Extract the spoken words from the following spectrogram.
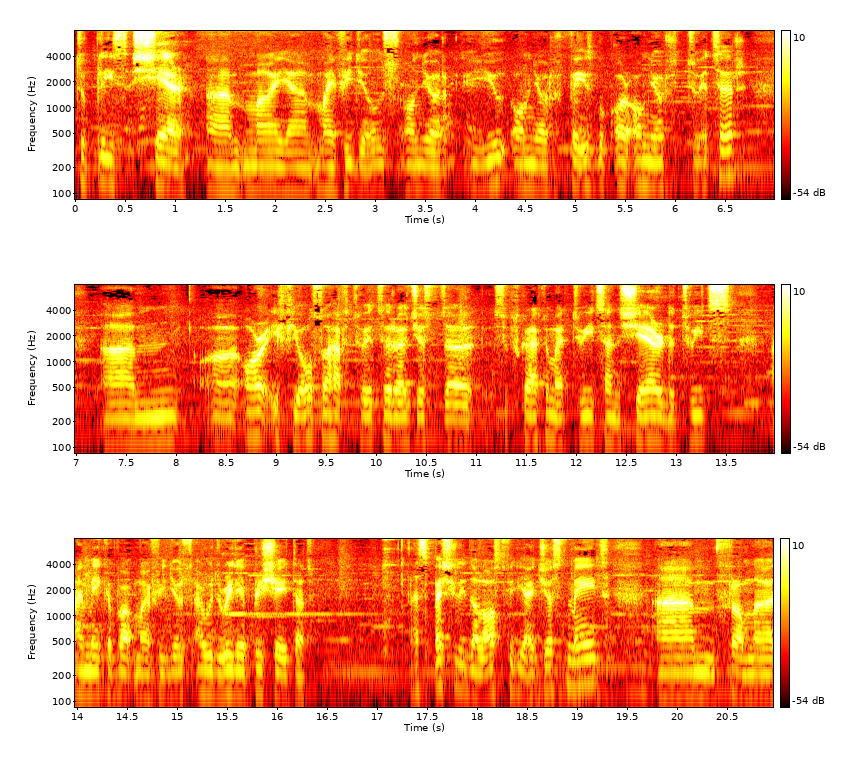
to please share um, my uh, my videos on your you on your Facebook or on your Twitter. Um, uh, or if you also have Twitter, uh, just uh, subscribe to my tweets and share the tweets I make about my videos. I would really appreciate that. Especially the last video I just made um, from uh,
